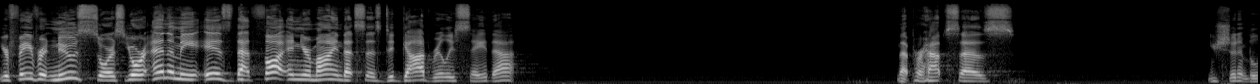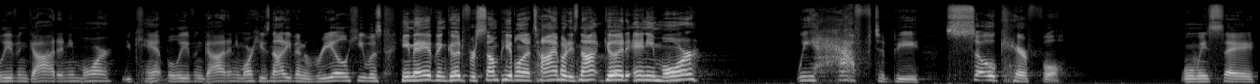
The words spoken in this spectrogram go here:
your favorite news source. Your enemy is that thought in your mind that says, Did God really say that? That perhaps says, you shouldn't believe in God anymore. You can't believe in God anymore. He's not even real. He was he may have been good for some people in a time, but he's not good anymore. We have to be so careful when we say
